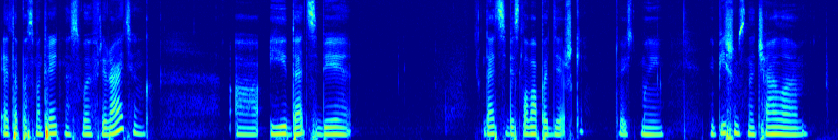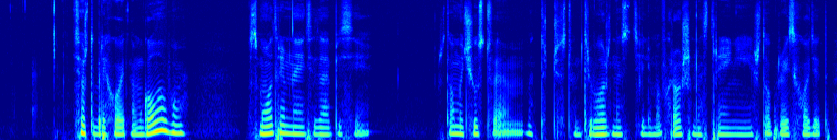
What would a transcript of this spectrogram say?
это посмотреть на свой фрирайтинг э, и дать себе, дать себе слова поддержки. То есть мы, мы пишем сначала все, что приходит нам в голову, смотрим на эти записи, что мы чувствуем, чувствуем тревожность или мы в хорошем настроении, что происходит —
